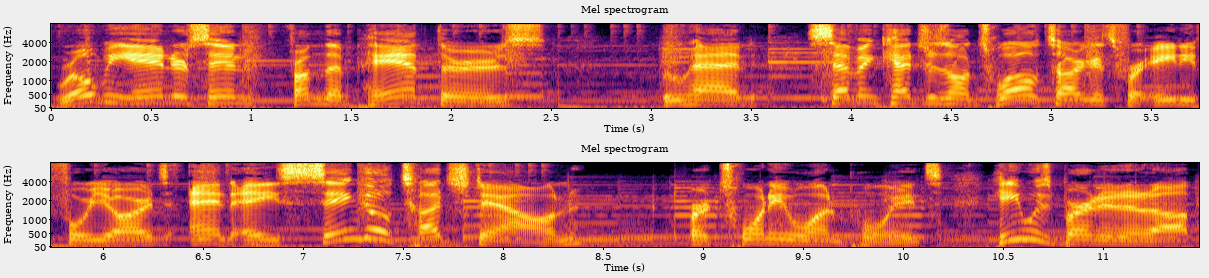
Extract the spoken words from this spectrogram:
Robby Anderson from the Panthers, who had seven catches on 12 targets for 84 yards and a single touchdown for 21 points. He was burning it up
